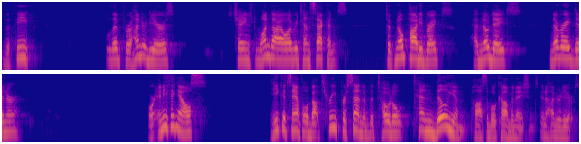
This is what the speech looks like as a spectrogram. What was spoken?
the thief lived for 100 years, changed one dial every 10 seconds, took no potty breaks, had no dates, never ate dinner, or anything else, he could sample about 3% of the total 10 billion possible combinations in 100 years.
